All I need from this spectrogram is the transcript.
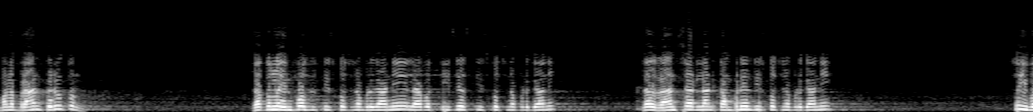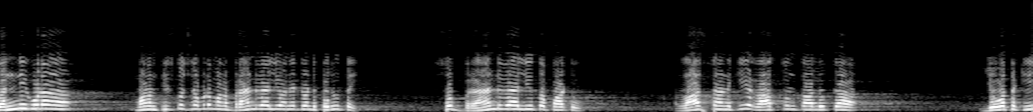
మన బ్రాండ్ పెరుగుతుంది. గతంలో ఇన్ఫోసిస్ తీసుకొచ్చినప్పుడు కానీ లేకపోతే టీసీఎస్ తీసుకొచ్చినప్పుడు కానీ లేదా ర్యాన్స్టాడ్ లాంటి కంపెనీలు తీసుకొచ్చినప్పుడు కానీ సో ఇవన్నీ కూడా మనం తీసుకొచ్చినప్పుడు మన బ్రాండ్ వాల్యూ అనేటువంటి పెరుగుతాయి. సో బ్రాండ్ వాల్యూతో పాటు రాష్ట్రానికి రాష్ట్రం తాలూకా యువతకి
